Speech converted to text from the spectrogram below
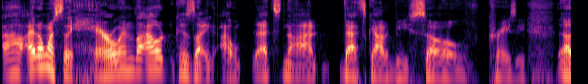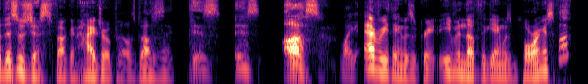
Uh, I don't want to say heroin out because like I, that's not that's got to be so crazy. Uh, this was just fucking hydro pills, but I was like, this is awesome. Like everything was great, even though the game was boring as fuck.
